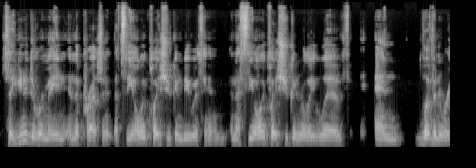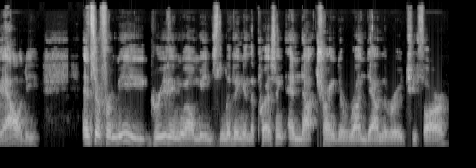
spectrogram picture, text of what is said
So you need to remain in the present. That's the only place you can be with Him. And that's the only place you can really live and live in reality. And so for me, grieving well means living in the present and not trying to run down the road too far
